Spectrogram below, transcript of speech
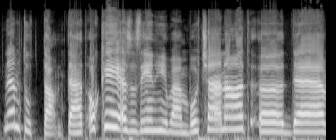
Nem tudtam. Tehát oké, okay, ez az én hibám, bocsánat, de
